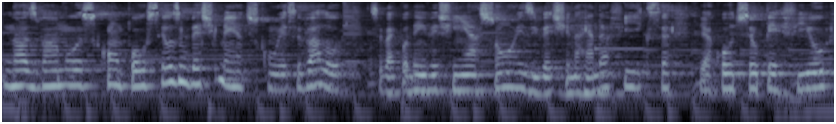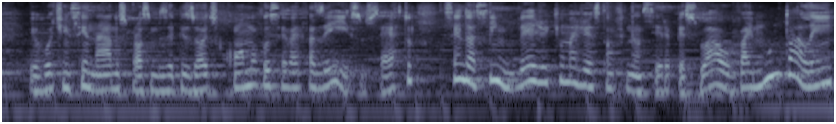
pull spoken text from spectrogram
nós vamos compor seus investimentos com esse valor. Você vai poder investir em ações, investir na renda fixa, de acordo com o seu perfil. Eu vou te ensinar nos próximos episódios como você vai fazer isso, certo? Sendo assim, veja que uma gestão financeira pessoal vai muito além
